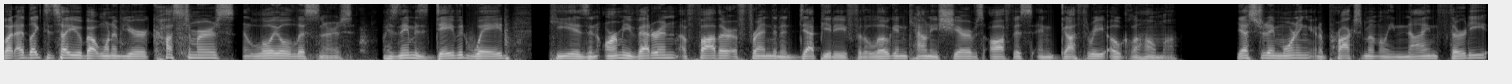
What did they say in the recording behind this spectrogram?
but I'd like to tell you about one of your customers and loyal listeners. His name is David Wade. He is an Army veteran, a father, a friend, and a deputy for the Logan County Sheriff's Office in Guthrie, Oklahoma. Yesterday morning at approximately 9:30,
